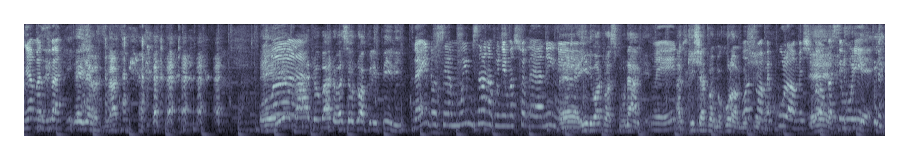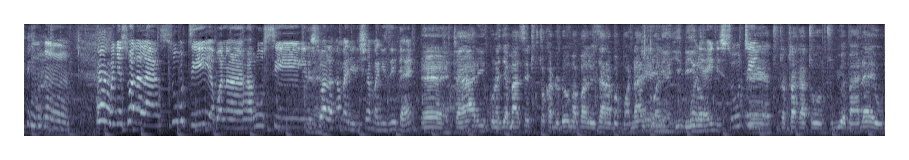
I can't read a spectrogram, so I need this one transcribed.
Nyama zibaki. Eh, nyama zibaki. Eh, bado bado basi ondoa pilipili Na hii ndio sehemu muhimu sana kwenye masuala ya nini? eh, ili watu wasikunange Hakikisha hakikisha watu wamekula watu wamekula wameshiba hey. wakasimulie kwenye swala la suti ya bwana harusi ili swala kama lilishamalizika eh? Eh, tayari kuna jamaa zetu kutoka Dodoma pale Wizara ya Mambo ya Ndani Eh, waliahidi hilo. waliahidi suti. Eh, tutataka tu, tujue baadaye ubwana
